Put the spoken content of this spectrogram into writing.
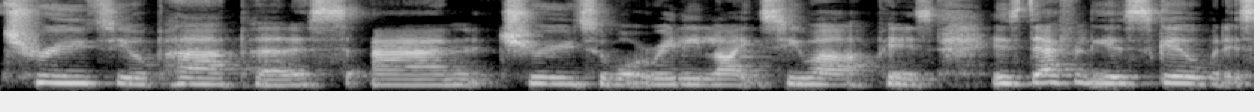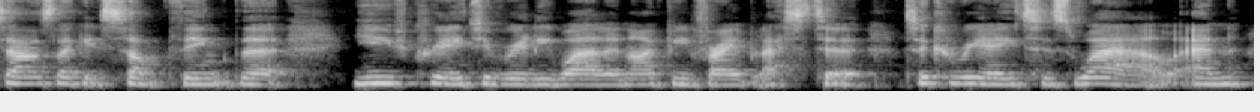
true to your purpose and true to what really lights you up is is definitely a skill. But it sounds like it's something that you've created really well, and I've been very blessed to to create as well. And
